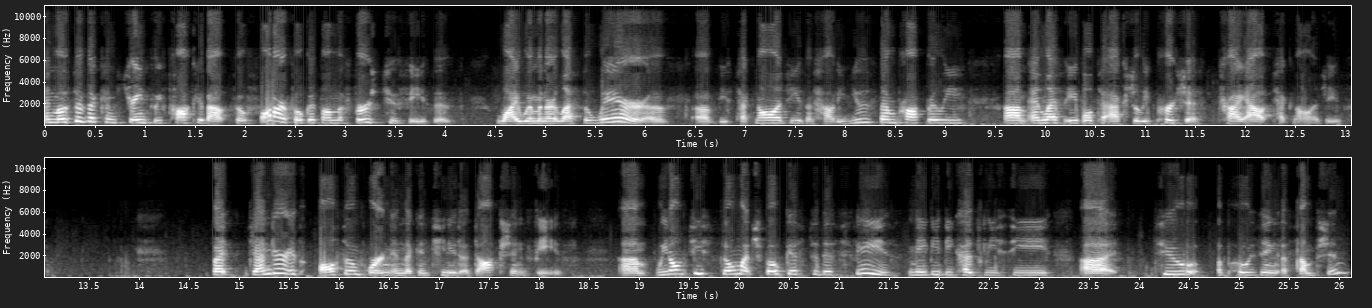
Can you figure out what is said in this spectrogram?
And most of the constraints we've talked about so far focus on the first two phases, why women are less aware of, of these technologies and how to use them properly, um, and less able to actually purchase, try out technologies. But gender is also important in the continued adoption phase. Um, we don't see so much focus to this phase, maybe because we see uh, two opposing assumptions.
